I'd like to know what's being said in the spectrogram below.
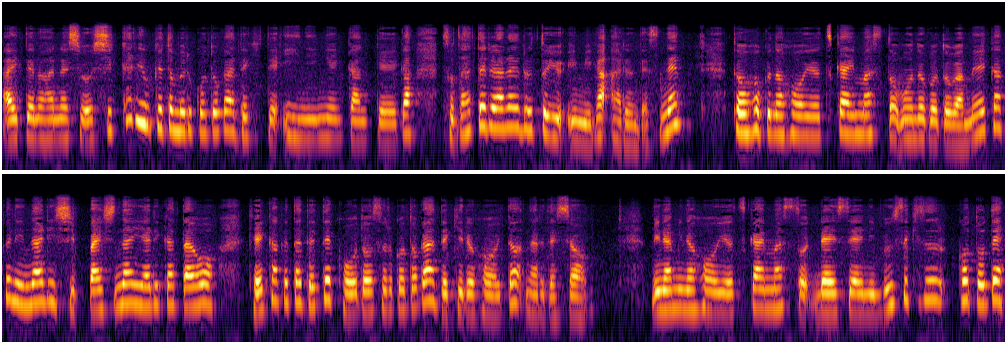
相手の話をしっかり受け止めることができていい人間関係が育てられるという意味があるんですね。東北の方位を使いますと物事が明確になり失敗しないやり方を計画立てて行動することができる方位となるでしょう。南の方位を使いますと冷静に分析することで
